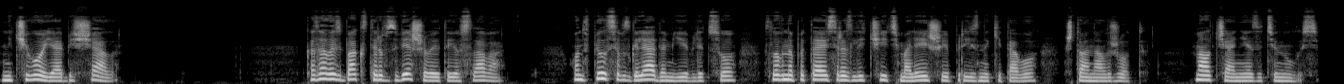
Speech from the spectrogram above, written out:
«Ничего, я обещала». Казалось, Бакстер взвешивает ее слова. Он впился взглядом ей в лицо, словно пытаясь различить малейшие признаки того, что она лжет. Молчание затянулось.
